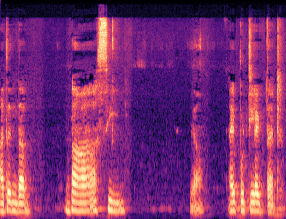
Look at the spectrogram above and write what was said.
അതെന്താ? ബാസി. I put like that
